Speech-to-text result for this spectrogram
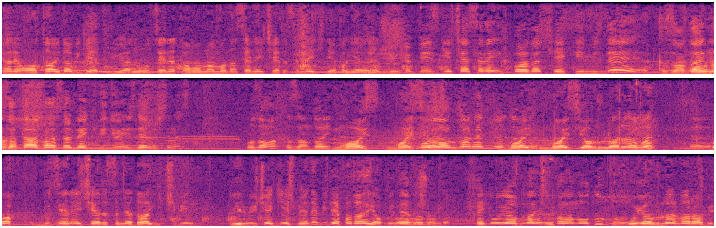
Yani altı ayda bir getiriyor yani o sene tamamlanmadan sene içerisinde iki defa Evet, getirebiliyor. çünkü biz geçen sene ilk barda çektiğimizde kızandaydı. Onu- Zaten arkadaşlar belki videoyu izlemişsiniz. O zaman kızandaydı. Mayıs, Mayıs, o yavru, yavrular hep May? Mayıs yavruları da var. Evet. Bak bu sene içerisinde daha 2023'e geçmeden bir defa daha yavru var şu anda. Peki o yavrular hiç falan oldu mu? O yavrular var abi.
